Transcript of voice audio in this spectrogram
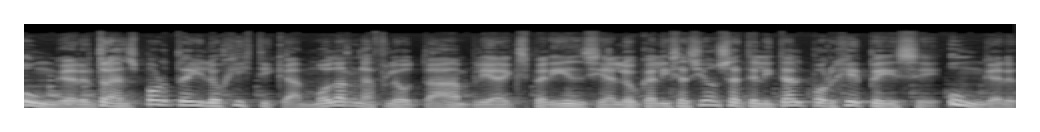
Unger, transporte y logística, moderna flota, amplia experiencia, localización satelital por GPS. Unger,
